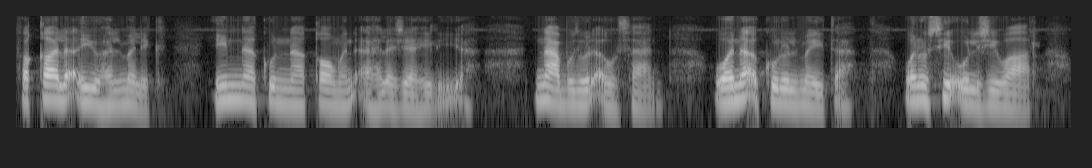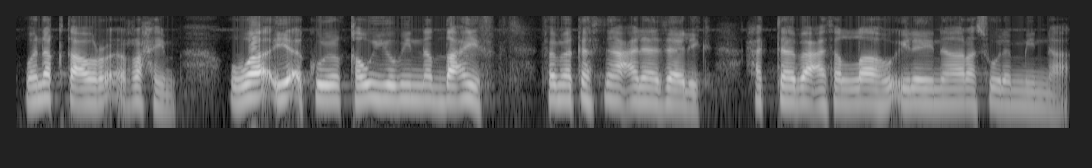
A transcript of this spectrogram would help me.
فقال أيها الملك إنا كنا قوما أهل جاهلية. نعبد الأوثان ونأكل الميتة ونسيء الجوار ونقطع الرحم ويأكل القوي منا الضعيف. فمكثنا على ذلك حتى بعث الله إلينا رسولا منا.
